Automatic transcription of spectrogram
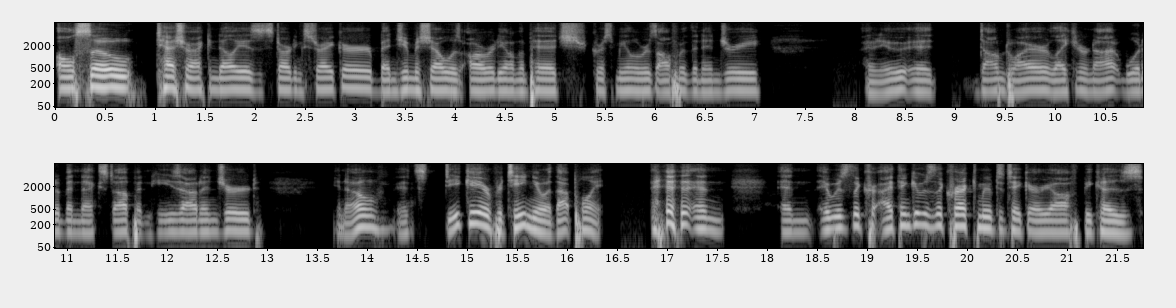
Also, Tesho Akindele is a starting striker. Benji Michel was already on the pitch. Chris Mueller was off with an injury. I knew it. Dom Dwyer, like it or not, would have been next up, and he's out injured. You know, it's Dike or Patino at that point. and and it was the I think it was the correct move to take Ari off because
